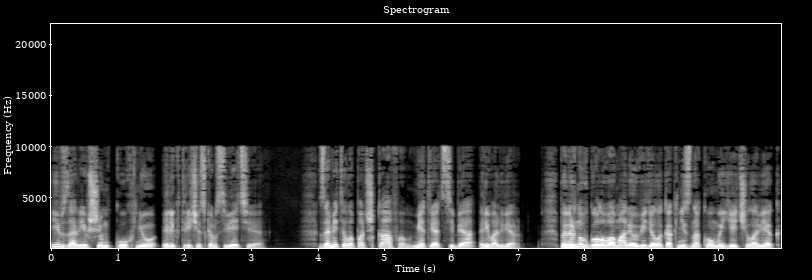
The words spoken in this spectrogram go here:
и в залившем кухню электрическом свете заметила под шкафом в метре от себя револьвер. Повернув голову, Амалия увидела, как незнакомый ей человек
